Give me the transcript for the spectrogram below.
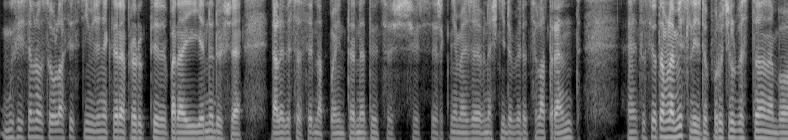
musíš se mnou souhlasit s tím, že některé produkty vypadají jednoduše. Dali by se sjednat po internetu, což si řekněme, že je v dnešní době docela trend. Eh, co si o tomhle myslíš? Doporučil bys to, nebo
